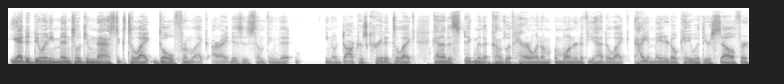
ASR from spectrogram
you had to do any mental gymnastics to like go from like, all right, this is something that you know doctors created to like kind of the stigma that comes with heroin. I'm, I'm wondering if you had to like how you made it okay with yourself, or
